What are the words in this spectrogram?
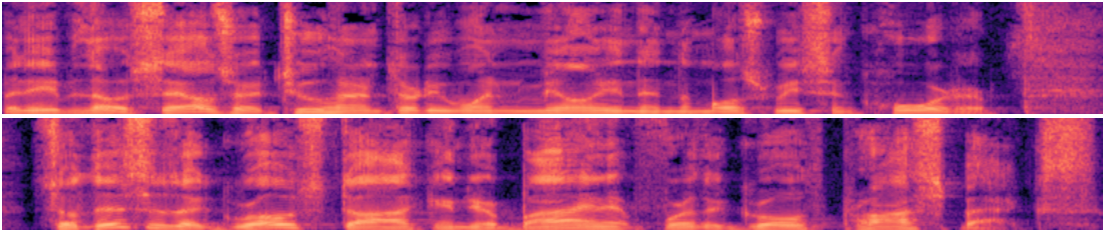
But even though sales are 231 million in the most recent quarter, so this is a growth stock, and you're buying it for the growth prospects.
